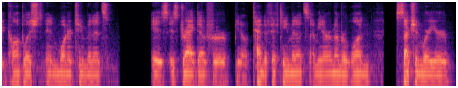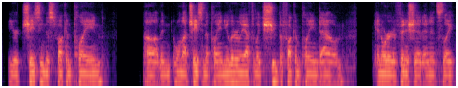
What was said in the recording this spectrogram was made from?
accomplished in one or two minutes is is dragged out for you know 10 to 15 minutes. I mean i remember one section where you're you're chasing this fucking plane um and well not chasing the plane. You literally have to like shoot the fucking plane down in order to finish it and it's like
